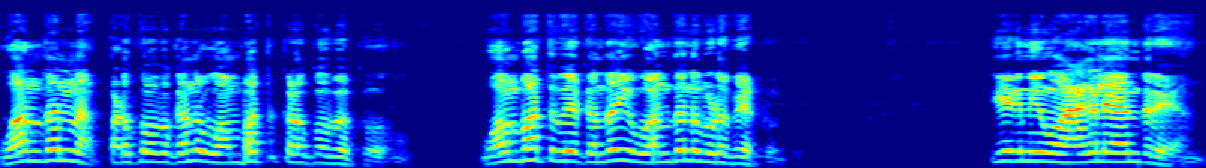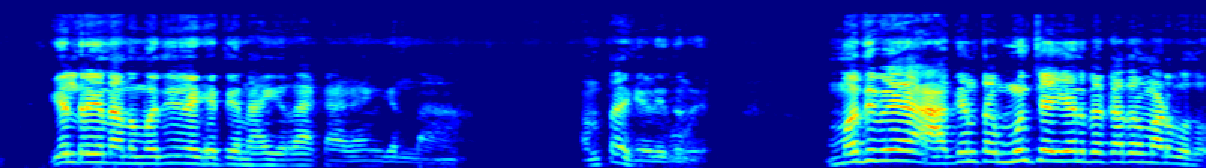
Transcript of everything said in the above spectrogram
ಒಂದನ್ನ ಪಡ್ಕೋಬೇಕಂದ್ರೆ ಒಂಬತ್ತು ಕಳ್ಕೋಬೇಕು. ಒಂಬತ್ತು ಬೇಕಂದ್ರೆ ಈ ಒಂದನ್ನು ಬಿಡಬೇಕು ಈಗ ನೀವು ಆಗಲೇ ಅಂದ್ರೆ, ಇಲ್ರಿ ನಾನು ಮದುವೆ ಆಗೈತಿ, ನಾ ಆಗಂಗಿಲ್ಲ ಅಂತ ಹೇಳಿದ್ರಿ, ಮದುವೆ ಆಗಿಂತ ಮುಂಚೆ ಏನು ಬೇಕಾದ್ರೂ ಮಾಡ್ಬೋದು.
